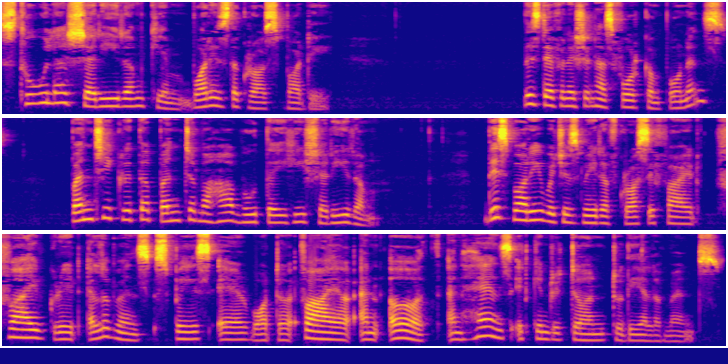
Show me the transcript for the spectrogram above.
Sthula Shariram Kim. What is the gross body? This definition has four components. Panchikrita Panchamahabhutaihi Shariram. This body, which is made of grossified five great elements space, air, water, fire, and earth, and hence it can return to the elements.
